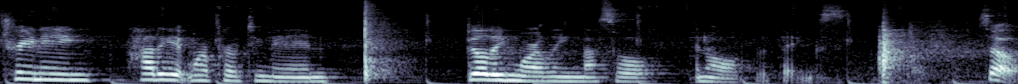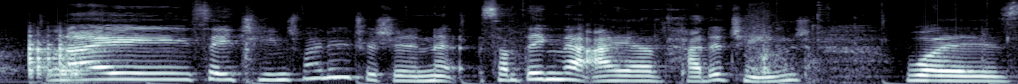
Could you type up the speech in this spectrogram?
training, how to get more protein in, building more lean muscle, and all of the things. So when I say change my nutrition, something that I have had to change was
